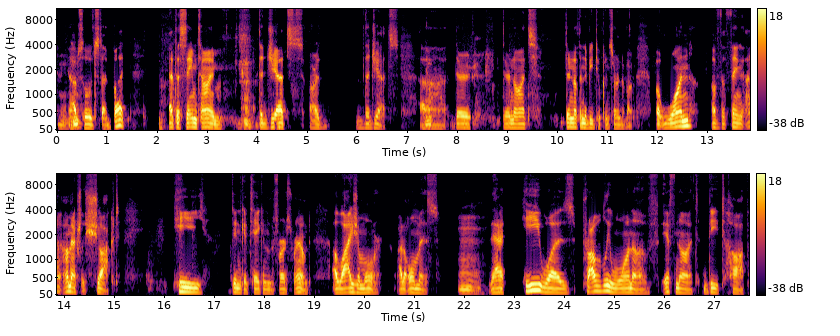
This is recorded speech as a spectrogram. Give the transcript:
mm-hmm. absolute stud. But at the same time, the Jets are the Jets. Uh, yep. They're they're not they're nothing to be too concerned about. But one of the thing I, am actually shocked he didn't get taken in the first round. Elijah Moore out of Ole Miss. Mm. That he was probably one of, if not the top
